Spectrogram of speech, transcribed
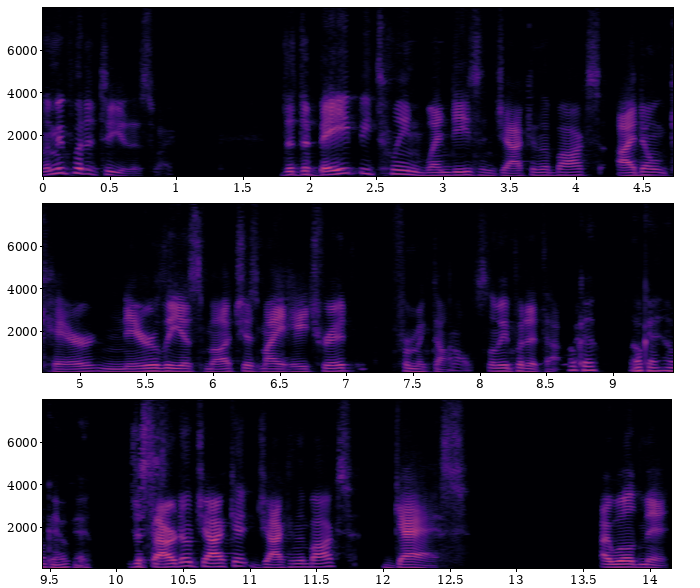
let me put it to you this way. The debate between Wendy's and Jack in the Box, I don't care nearly as much as my hatred for McDonald's. Let me put it that way. Okay. Okay. Okay. Okay. The sourdough jacket, Jack in the Box, gas. I will admit.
